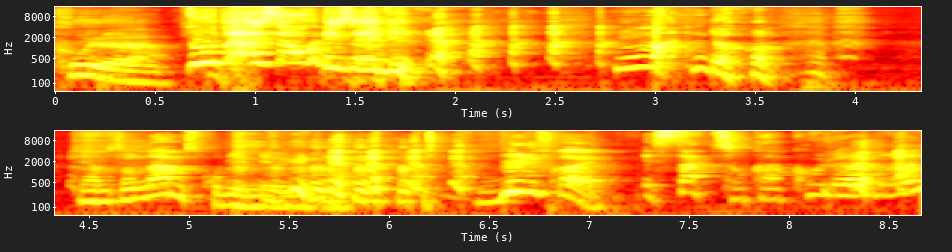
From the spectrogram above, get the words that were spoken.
Couleur. Du heißt auch nicht Silvi! Mann, du! Die haben so ein Namensproblem hier. Bühne frei. Ist da Zuckercouleur drin?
